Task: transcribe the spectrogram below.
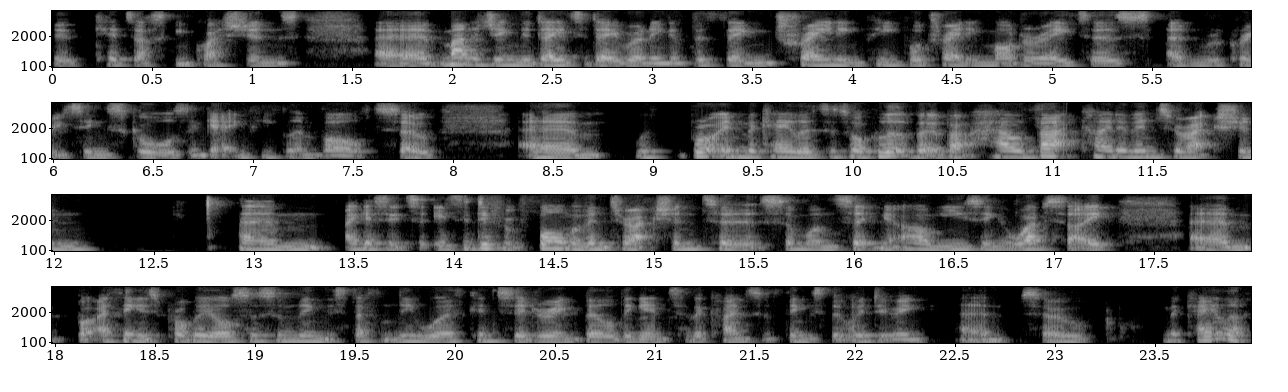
the kids asking questions, uh, managing the day-to-day -day running of the thing, training people, training moderators and recruiting schools and getting people involved. So um, we've brought in Michaela to talk a little bit about how that kind of interaction um, I guess it's it's a different form of interaction to someone sitting at home using a website, um, but I think it's probably also something that's definitely worth considering building into the kinds of things that we're doing. Um, so, Michaela.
